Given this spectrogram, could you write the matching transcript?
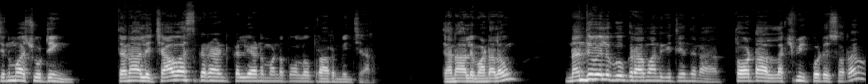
cinema shooting Tenali Chavas grand కళ్యాణ మండపంలో ప్రారంభించారు. తెనాలి మండలం నందివెలుగు గ్రామానికి చెందిన తోట లక్ష్మీ కోటేశ్వరరావు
